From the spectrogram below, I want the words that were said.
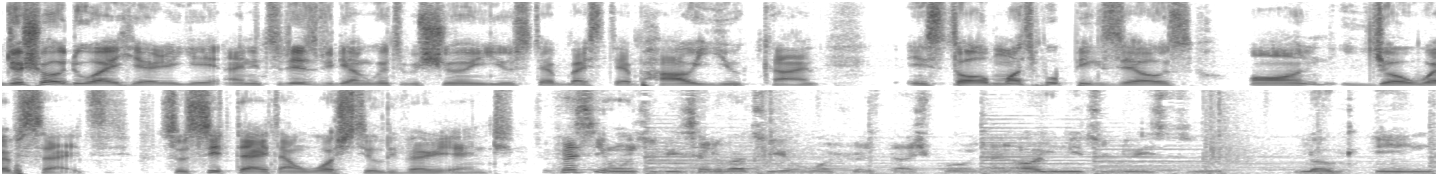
Joshua Oduwaiye here again and in today's video I'm going to be showing you step by step how you can install multiple pixels on your website. So sit tight and watch till the very end. So first thing you want to do is head over to your WordPress dashboard and all you need to do is to log in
